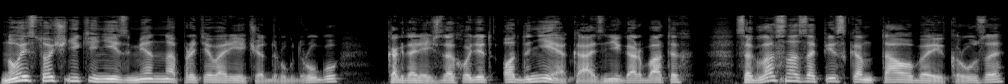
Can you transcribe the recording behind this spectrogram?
но источники неизменно противоречат друг другу, когда речь заходит о дне казни Горбатых. Согласно запискам Таубе и Крузе,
